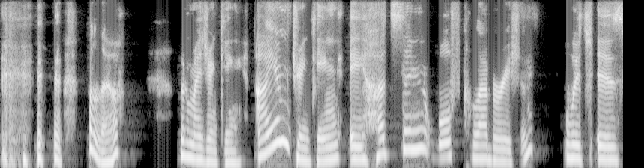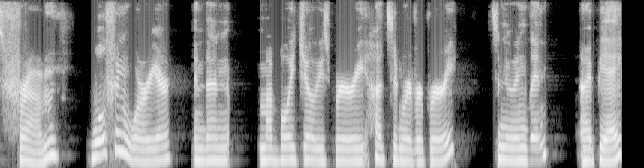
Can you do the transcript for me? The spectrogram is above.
think? Hello. What am I drinking? I am drinking a Hudson Wolf collaboration, which is from Wolf and Warrior, and then my boy Joey's brewery, Hudson River Brewery. It's a New England IPA.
